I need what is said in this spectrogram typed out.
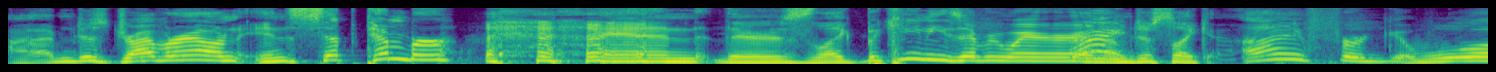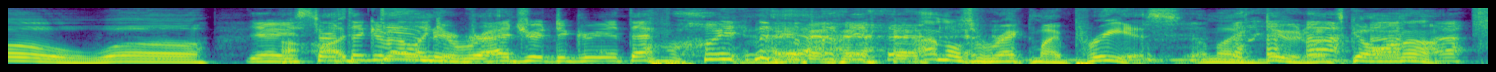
I'm just driving around in September, and there's like bikinis everywhere, and I'm just like, I forget. Whoa, whoa. Yeah, you start Uh, thinking about like your graduate degree at that point. Yeah, I almost wrecked my Prius. I'm like, dude, what's going on?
